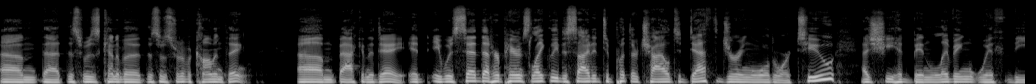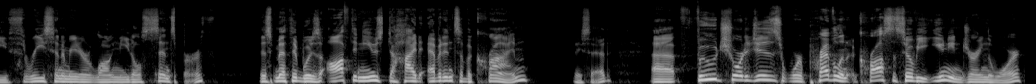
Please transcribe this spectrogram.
um, that this was kind of a this was sort of a common thing um, back in the day. It it was said that her parents likely decided to put their child to death during World War II, as she had been living with the three centimeter long needle since birth. This method was often used to hide evidence of a crime. They said. Uh, food shortages were prevalent across the Soviet Union during the war,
